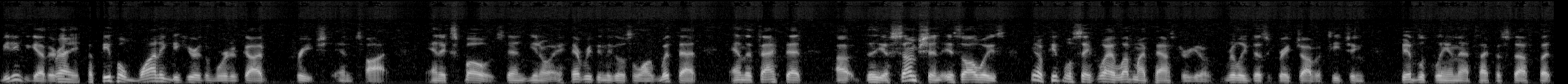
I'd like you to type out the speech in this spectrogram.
meeting together right. but people wanting to hear the word of god preached and taught and exposed and you know everything that goes along with that and the fact that uh, the assumption is always you know, people say, "Boy, I love my pastor. You know, really does a great job of teaching biblically and that type of stuff." But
